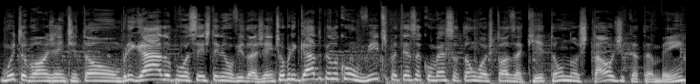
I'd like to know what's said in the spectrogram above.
Muito bom, gente. Então, obrigado por vocês terem ouvido a gente. Obrigado pelo convite para ter essa conversa tão gostosa aqui, tão nostálgica também.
